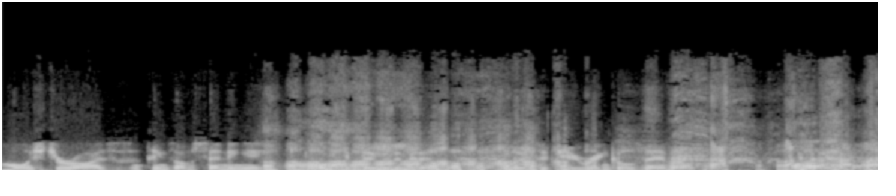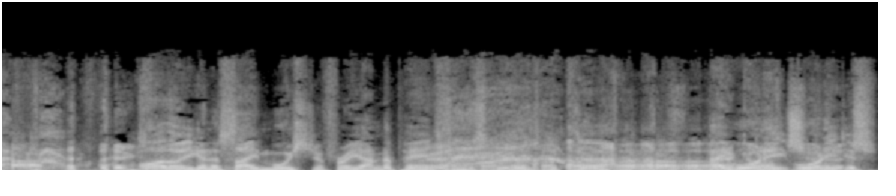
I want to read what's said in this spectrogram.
moisturisers and things I'm sending you. you can do with a bit of, lose a few wrinkles there, mate. I thought you were going to say moisture-free underpants from the spinners. But, uh, hey, Warnie, Warney, off, Warney, Church. just,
